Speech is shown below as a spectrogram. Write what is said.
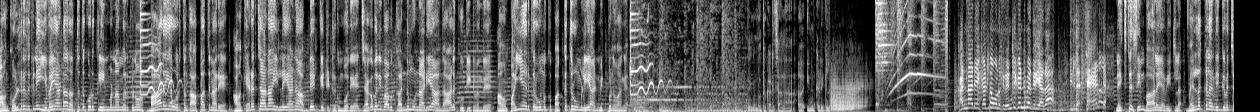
அவன் கொல்றதுக்குன்னே இவன் ஏன்டா ரத்தத்தை கூட க்ளீன் பண்ணாம இருக்கணும்? பாலையா ஒருத்தன் காப்பாத்தினாரே. அவன் கிடைச்சானா இல்லையான்னு அப்டேட் கேட்டுட்டு இருக்கும்போதே ஜெகபதி பாபு கண்ணு முன்னாடியே அந்த ஆளை கூட்டிட்டு வந்து அவன் பையன் இருக்க ரூமுக்கு பக்கத்து ரூம்லயே அட்மிட் பண்ணுவாங்க. கிடைச்சானா? இன்னும் கிடைக்கல. கண்ணாடியை கட்டினா உனக்கு ரெண்டு கண்ணுமே தெரியாதா? இதுல சேட்டை. நெக்ஸ்ட் சீன் பாலையா வீட்ல. வெள்ளை கலர் விக்கு வச்ச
